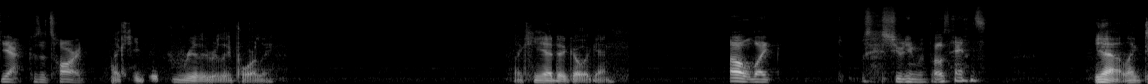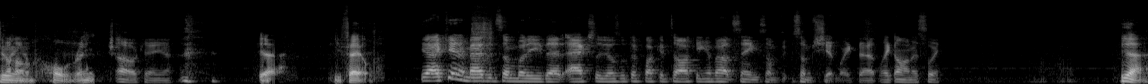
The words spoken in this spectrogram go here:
Yeah, because it's hard. Like he did really, really poorly. Like he had to go again. Oh, like shooting with both hands. Yeah, like doing Oh. a whole range. Oh, okay, yeah. Yeah, he failed. Yeah, I can't imagine somebody that actually knows what they're fucking talking about saying something, some shit like that. Like honestly, Yeah.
